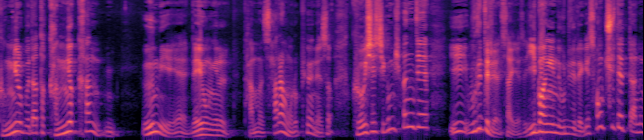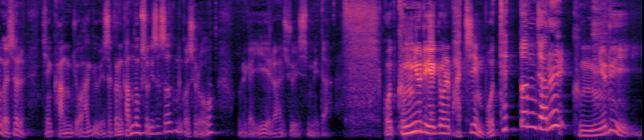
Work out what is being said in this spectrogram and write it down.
극률보다 더 강력한 의미의 내용을 담은 사랑으로 표현해서 그것이 지금 현재 이 우리들 사이에서 이방인 우리들에게 성취됐다는 것을 지금 강조하기 위해서 그런 감동 속에서 쓴 것으로 우리가 이해를 할 수 있습니다. 곧 극률이 여김을 받지 못했던 자를 극률이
